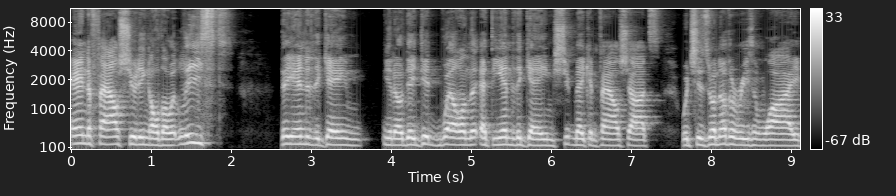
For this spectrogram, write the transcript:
and the foul shooting. Although at least they ended the game. You know they did well the, at the end of the game, shoot, making foul shots, which is another reason why,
